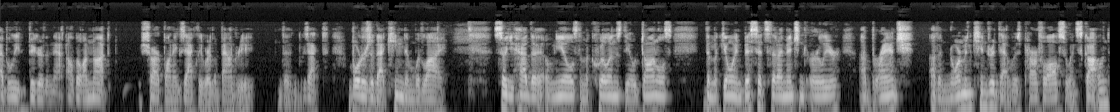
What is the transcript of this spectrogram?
I believe, bigger than that, although I'm not sharp on exactly where the boundary, the exact borders of that kingdom would lie. So you had the O'Neills, the McQuillans, the O'Donnells, the McEowen Bissets that I mentioned earlier, a branch of a Norman kindred that was powerful also in Scotland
